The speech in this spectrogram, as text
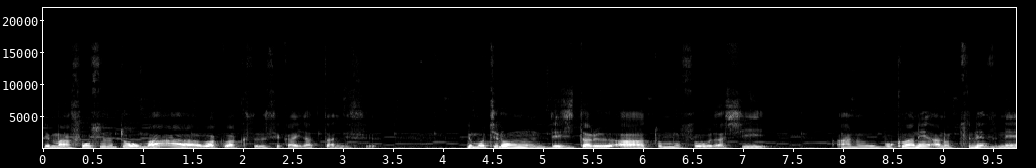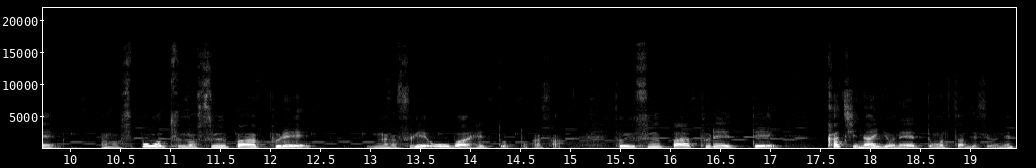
でまあそうするとまあワクワクする世界だったんですでもちろんデジタルアートもそうだしあの僕はねあの常々あのスポーツのスーパープレーなんかすげえオーバーヘッドとかさそういうスーパープレーって価値ないよねって思ってたんですよね。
